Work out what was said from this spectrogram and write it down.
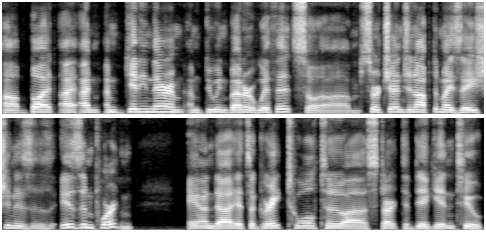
uh, but I, I'm, I'm getting there. I'm, I'm doing better with it. So um, search engine optimization is is, is important, and uh, it's a great tool to uh, start to dig into.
